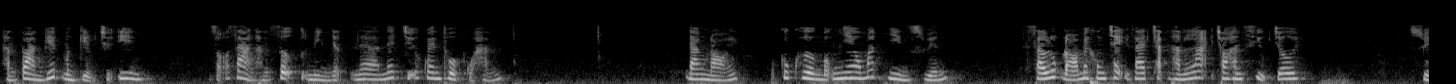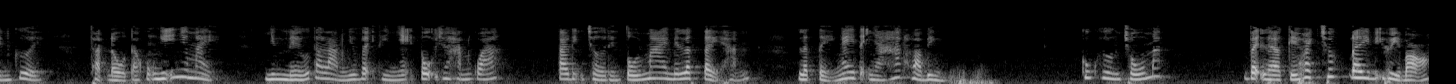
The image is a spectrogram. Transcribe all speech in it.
hắn toàn viết bằng kiểu chữ in, Rõ ràng hắn sợ tụi mình nhận ra nét chữ quen thuộc của hắn. Đang nói, Cúc Hương bỗng nheo mắt nhìn Xuyến. Sao lúc đó mày không chạy ra chặn hắn lại cho hắn xỉu chơi? Xuyến cười, thoạt đầu tao cũng nghĩ như mày, nhưng nếu tao làm như vậy thì nhẹ tội cho hắn quá. Tao định chờ đến tối mai mới lật tẩy hắn, lật tẩy ngay tại nhà hát Hòa Bình. Cúc Hương chố mắt. Vậy là kế hoạch trước đây bị hủy bỏ?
